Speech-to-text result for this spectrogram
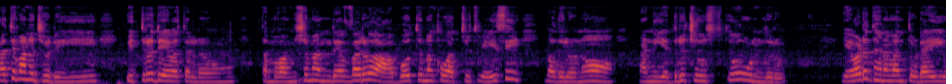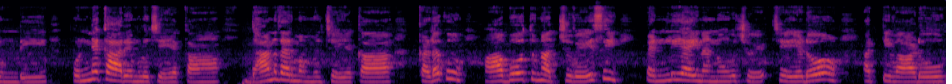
ప్రతి మనుషుడి పితృదేవతలను తమ వంశమందెవ్వరూ ఆబోతునకు వచ్చు వేసి బదులునో అని ఎదురు చూస్తూ ఉందురు. ఎవడు ధనవంతుడై ఉండి పుణ్యకార్యములు చేయక దాన ధర్మములు చేయక కడకు ఆబోతును అచ్చు వేసి పెళ్ళి అయినను చేయడో అట్టివాడు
